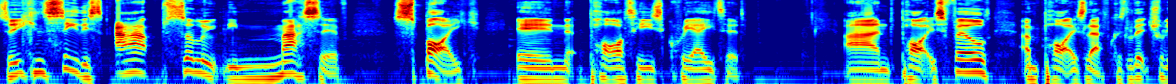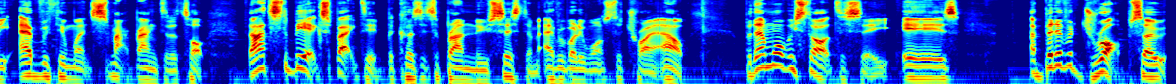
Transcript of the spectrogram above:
So you can see this absolutely massive spike in parties created and parties filled and parties left because literally everything went smack bang to the top. That's to be expected because it's a brand new system. Everybody wants to try it out. But then what we start to see is a bit of a drop. So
